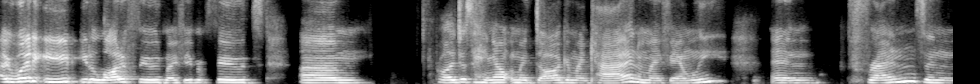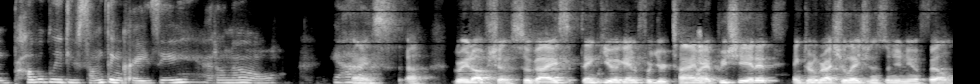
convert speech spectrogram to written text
I would eat, eat a lot of food, my favorite foods. Um, probably just hang out with my dog and my cat and my family and friends and probably do something crazy. I don't know. Yeah. Nice. Uh, great options. So, guys, thank you again for your time. I appreciate it. And congratulations on your new film.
